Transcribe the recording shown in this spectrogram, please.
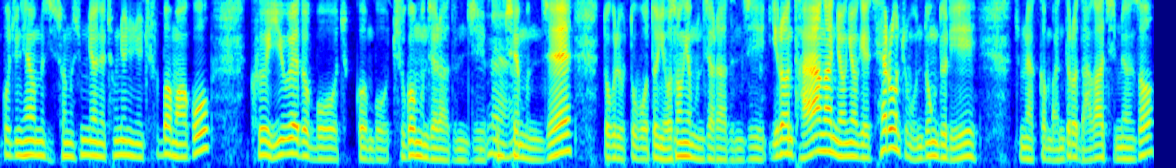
꾸준히 해오면서 2010년에 청년윤이 출범하고 그 이후에도 뭐 어쨌건 뭐 주거 문제라든지 네. 부채 문제 또 그리고 또 뭐 어떤 여성의 문제라든지 이런 다양한 영역의 새로운 좀 운동들이 좀 약간 만들어 나가지면서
